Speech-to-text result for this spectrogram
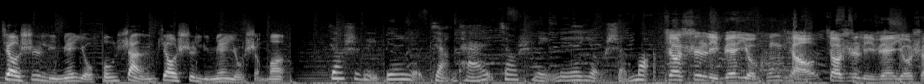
教室里面有风扇。教室里面有什么？教室里边有讲台。教室里面有什么？教室里边有空调。教室里边有什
